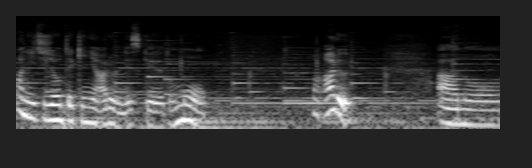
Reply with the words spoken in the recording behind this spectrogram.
まあ、日常的にあるんですけれども、まあ、ある、あの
